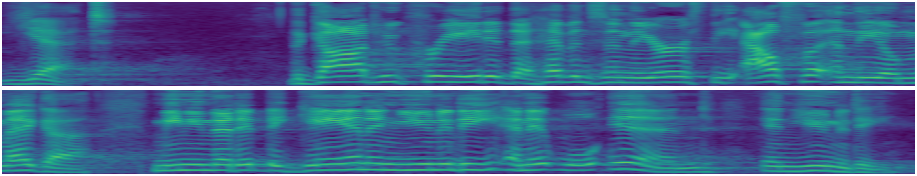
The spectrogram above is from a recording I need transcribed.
yet the God who created the heavens and the earth, the Alpha and the Omega, meaning that it began in unity and it will end in unity.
